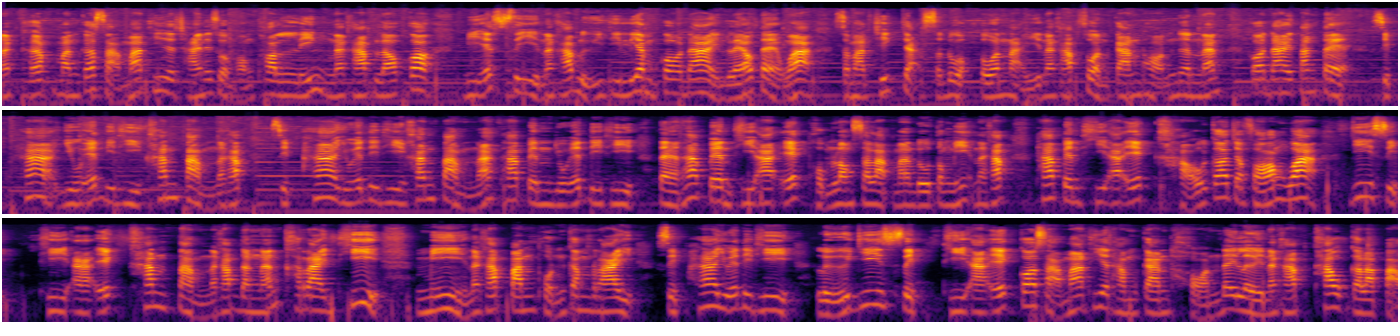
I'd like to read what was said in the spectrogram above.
นะครับมันก็สามารถที่จะใช้ในส่วนของ t o n l i n k นะครับแล้วก็ BSC นะครับหรือ Ethereum ก็ได้ แล้วแต่ว่าสมาชิกจะสะดวกตัวไหนนะครับส่วนการถอนเงินนั้นก็ได้ตั้งแต่ 15 USDT ขั้นต่ำนะครับ15 USDT ขั้นต่ำนะถ้าเป็น USDT แต่ถ้าเป็น TRX ผมลองสลับมาดูตรงนี้นะครับถ้าเป็น TRX เขาก็จะฟ้องว่า 20 TRX ขั้นต่ำนะครับ ดังนั้นใครที่มีนะครับปันผลกำไร 15 USDT หรือ 20 TRX ก็สามารถที่จะทำการถอนได้เลยนะครับ เข้ากระเป๋า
